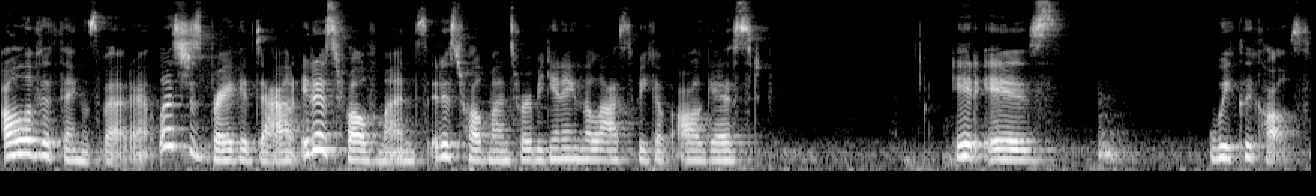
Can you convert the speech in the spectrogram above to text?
all of the things about it, let's just break it down. It is 12 months. It is 12 months. We're beginning the last week of August. It is weekly calls.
